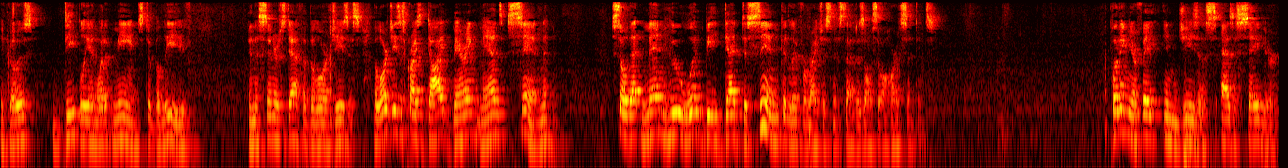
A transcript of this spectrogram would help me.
It goes deeply in what it means to believe in the sinner's death of the Lord Jesus. The Lord Jesus Christ died bearing man's sin so that men who would be dead to sin could live for righteousness. That is also a hard sentence. Putting your faith in Jesus as a Savior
